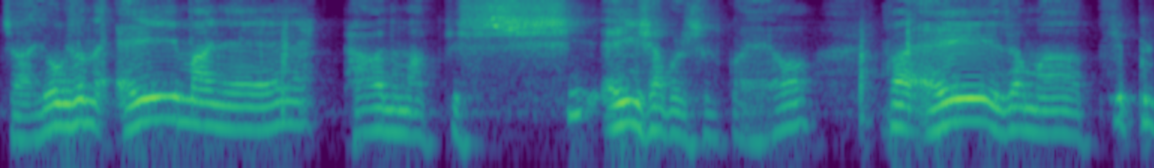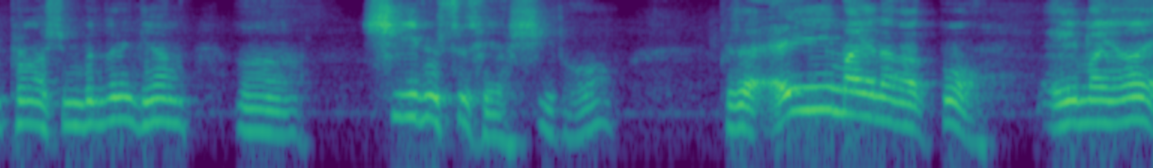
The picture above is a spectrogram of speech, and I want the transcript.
자, 여기서는 A 마이너에 바그나마키 A 샵을 쓸 거예요. 그러니까 A, 이제 막, 그게 불편하신 분들은 그냥, 어, C로 쓰세요, C로. 그래서 A 마이너 갖고, A 마이너는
